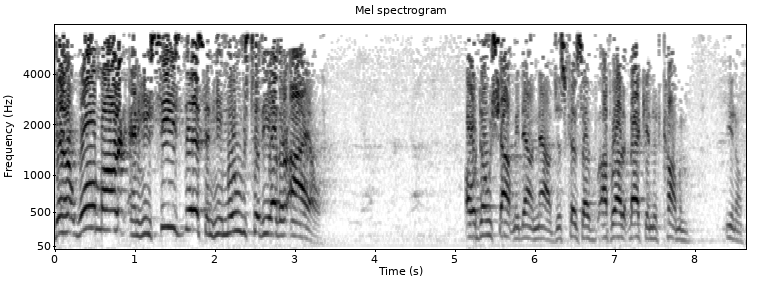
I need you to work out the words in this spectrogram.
they're at Walmart and he sees this and he moves to the other aisle. Oh, don't shout me down now just because I've, brought it back into common, you know.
